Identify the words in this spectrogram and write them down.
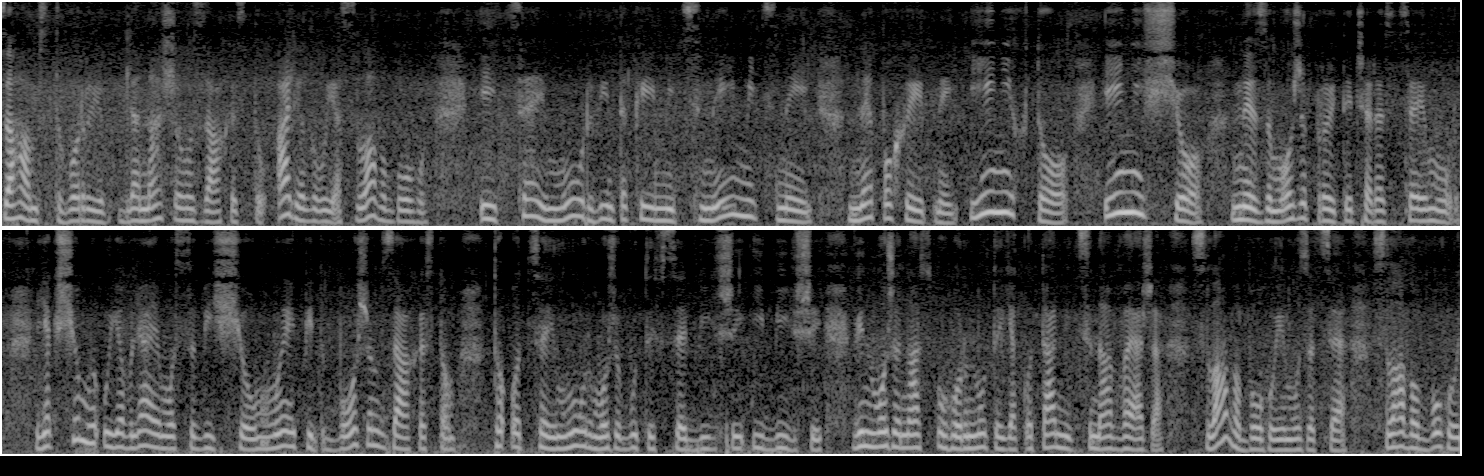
сам створив для нашого захисту. Алілуя, слава Богу! І цей мур, він такий міцний, міцний, непохитний. І ніхто, і ніщо не зможе пройти через цей мур. Якщо ми уявляємо собі, що ми під Божим захистом, то оцей мур може бути все більший і більший. Він може нас угорнути, як ота міцна вежа. Слава Богу йому за це. Слава Богу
